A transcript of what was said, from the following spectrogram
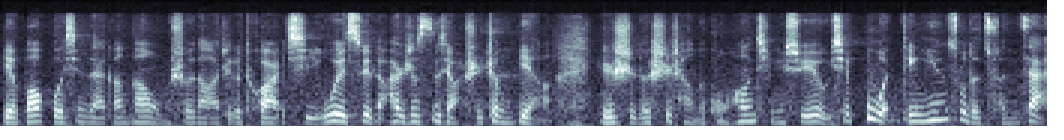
也包括现在刚刚我们说到这个土耳其未遂的二十四小时政变啊，也使得市场的恐慌情绪也有一些不稳定因素的存在。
